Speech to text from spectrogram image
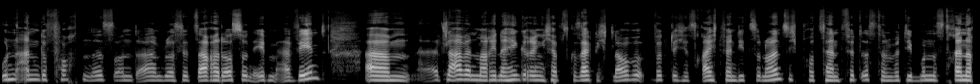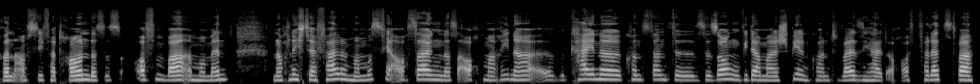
unangefochten ist und ähm, du hast jetzt Sarah Dawson eben erwähnt. Ähm, äh, klar, wenn Marina Hingering, ich habe es gesagt, ich glaube wirklich, es reicht, wenn die zu 90 Prozent fit ist, dann wird die Bundestrainerin auf sie vertrauen. Das ist offenbar im Moment noch nicht der Fall und man muss ja auch sagen, dass auch Marina äh, keine konstante Saison wieder mal spielen konnte, weil sie halt auch oft verletzt war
